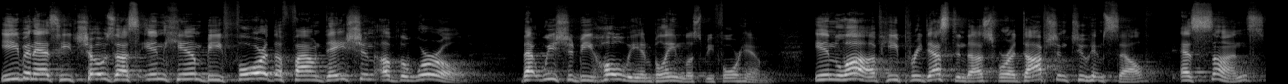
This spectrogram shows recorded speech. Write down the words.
Even as he chose us in him before the foundation of the world, that we should be holy and blameless before him. In love, he predestined us for adoption to himself as sons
